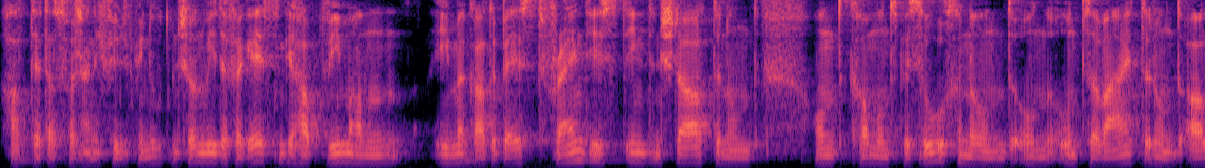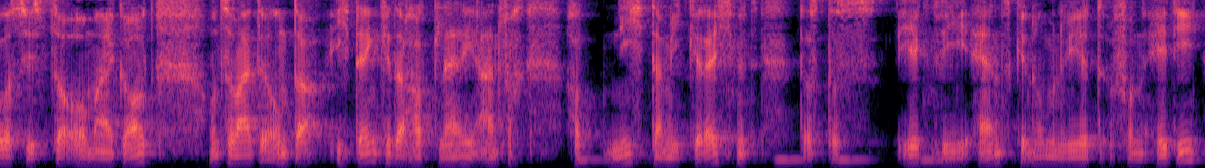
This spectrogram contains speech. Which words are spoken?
hat er das wahrscheinlich fünf Minuten schon wieder vergessen gehabt, wie man immer gerade Best Friend ist in den Staaten und, und komm uns besuchen und, und, und so weiter und alles ist so, oh my God und so weiter. Und da, ich denke, da hat Larry einfach, hat nicht damit gerechnet, dass das irgendwie ernst genommen wird von Eddie.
